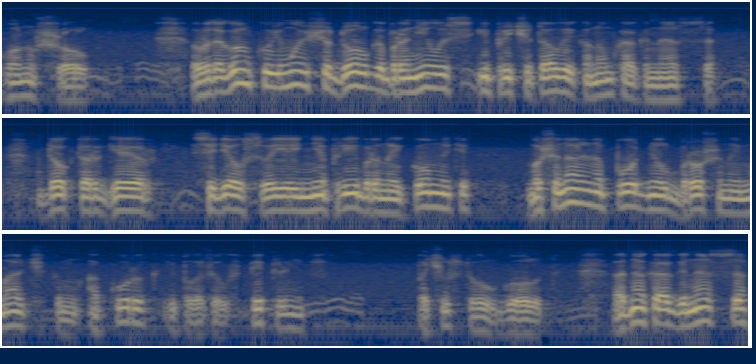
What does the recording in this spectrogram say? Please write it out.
он ушел. Вдогонку ему еще долго бронилась и причитала экономка Агнесса. Доктор Гейр сидел в своей неприбранной комнате, машинально поднял брошенный мальчиком окурок и положил в пепельницу. Почувствовал голод. Однако Агнесса,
